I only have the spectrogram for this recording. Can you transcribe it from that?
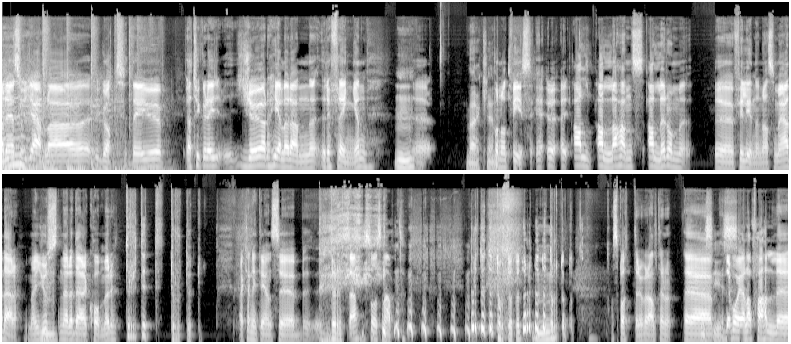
Ja, det är så jävla gott. Det är ju... Jag tycker det gör hela den refrängen Mm. eh, Verkligen. på något vis. Eh, eh, All, alla hans, alla de uh, filinnerna som är där, men just när det där kommer... drutut, drutut. Jag kan inte ens uh, drutta så snabbt. Drutut. Spötter överallt här nu. Eh, det var i alla fall eh,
